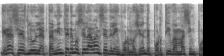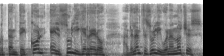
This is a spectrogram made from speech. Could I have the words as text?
Gracias, Lula. También tenemos el avance de la información deportiva más importante con el Zuli Guerrero. Adelante, Zuli. Buenas noches.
